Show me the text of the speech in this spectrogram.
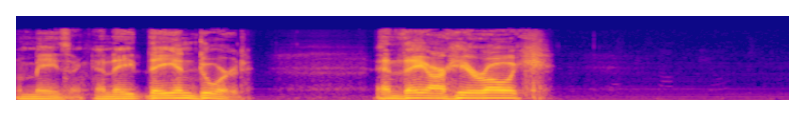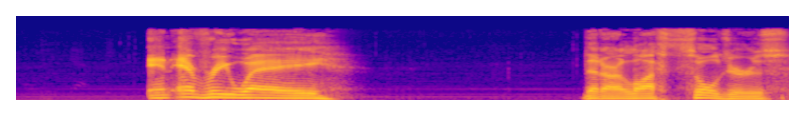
Amazing. And they, they endured. And they are heroic in every way that our lost soldiers,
